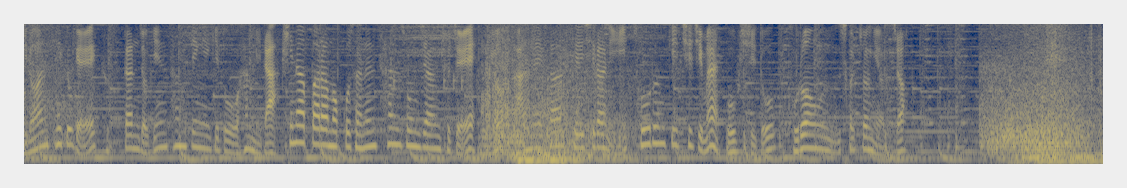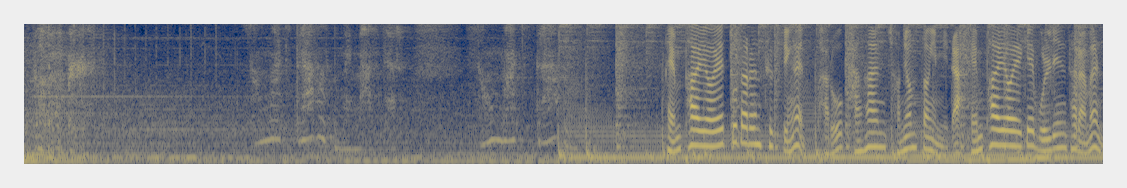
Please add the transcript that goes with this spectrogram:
이러한 세교계의 극단적인 상징이기도 합니다. 피나 빨아먹고 사는 산송장 주제에 무려 아내가 셋이라니 소름 끼치지만 몹시도 부러운 설정이었죠. 뱀파이어의 또 다른 특징은 바로 강한 전염성입니다. 뱀파이어에게 물린 사람은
